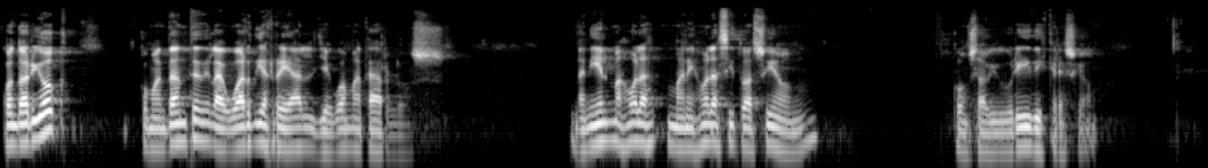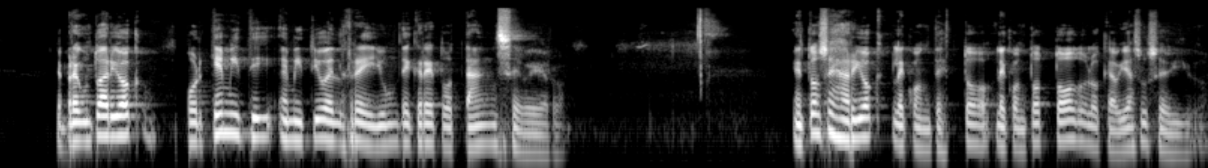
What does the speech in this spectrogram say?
Cuando Arioc, comandante de la Guardia Real, llegó a matarlos, Daniel manejó la situación con sabiduría y discreción. Le preguntó a Arioc, ¿por qué emitió el rey un decreto tan severo? Entonces Arioc le contestó, le contó todo lo que había sucedido.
